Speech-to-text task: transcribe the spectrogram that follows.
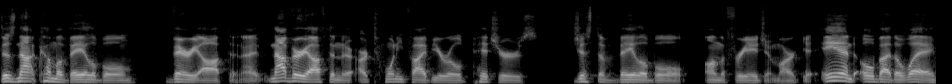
does not come available very often. I, not very often are 25 year old pitchers just available on the free agent market. And oh, by the way,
